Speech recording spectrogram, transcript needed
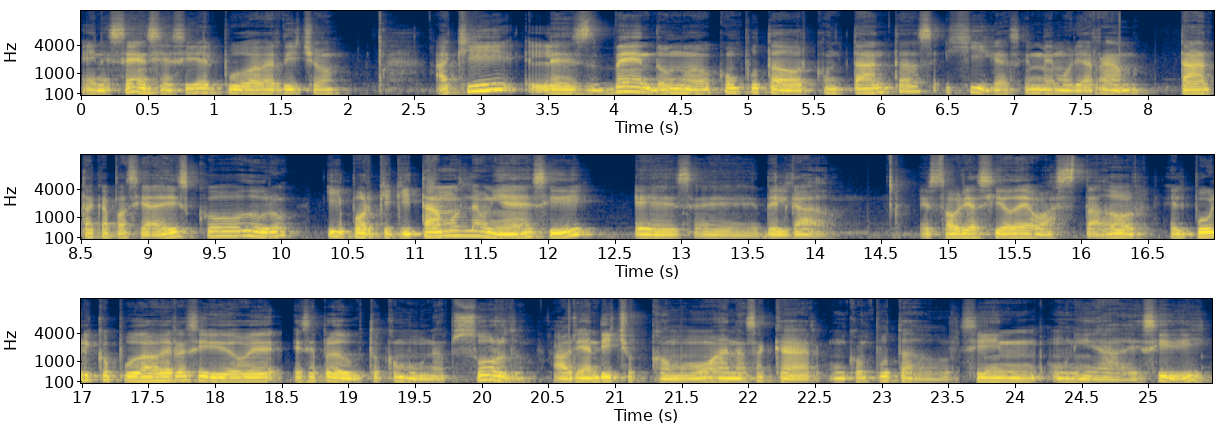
en esencia, ¿sí? Él pudo haber dicho, aquí les vendo un nuevo computador con tantas gigas en memoria RAM, tanta capacidad de disco duro y porque quitamos la unidad de CD es eh, delgado. Esto habría sido devastador. El público pudo haber recibido e, ese producto como un absurdo. Habrían dicho, ¿cómo van a sacar un computador sin unidad de CD?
